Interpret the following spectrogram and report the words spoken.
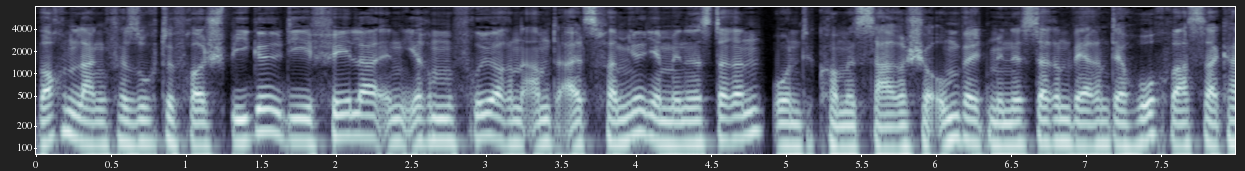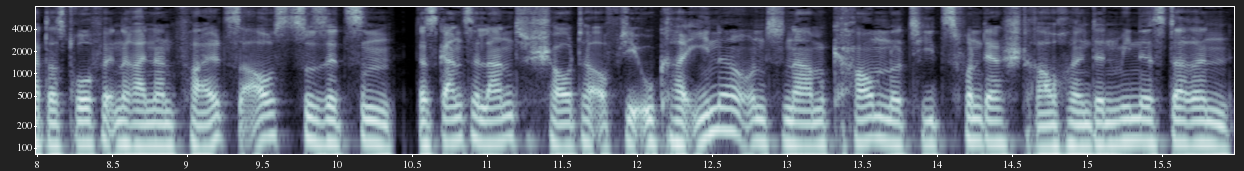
Wochenlang versuchte Frau Spiegel, die Fehler in ihrem früheren Amt als Familienministerin und kommissarische Umweltministerin während der Hochwasserkatastrophe in Rheinland-Pfalz auszusitzen. Das ganze Land schaute auf die Ukraine und nahm kaum Notiz von der strauchelnden Ministerin.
